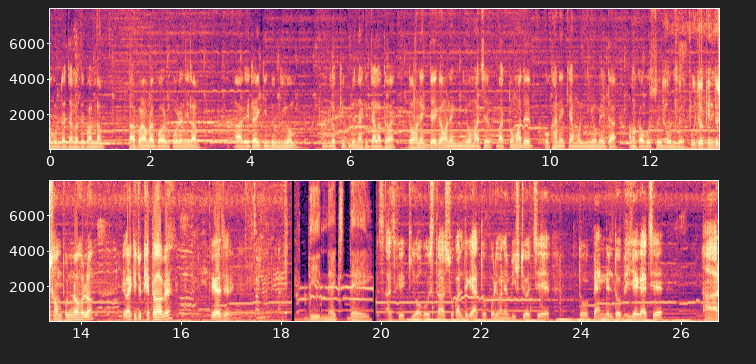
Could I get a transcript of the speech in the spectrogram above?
আগুনটা জ্বালাতে পারলাম। তারপর আমরা গড় করে নিলাম। আর এটাই কিন্তু নিয়ম, লক্ষ্মী পুজো নাকি জ্বালাতে হয়। তো অনেক জায়গায় অনেক নিয়ম আছে বা তোমাদের ওখানে কেমন নিয়ম এটা? আমাকে অবশ্যই বলবে। পুজো কিন্তু সম্পূর্ণ হলো। এবার কিছু খেতে হবে ঠিক আছে? The নেক্সট ডে আজকে কি অবস্থা? সকাল থেকে এত পরিমাণে বৃষ্টি হচ্ছে তো প্যান্ডেল তো ভিজে গেছে আর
